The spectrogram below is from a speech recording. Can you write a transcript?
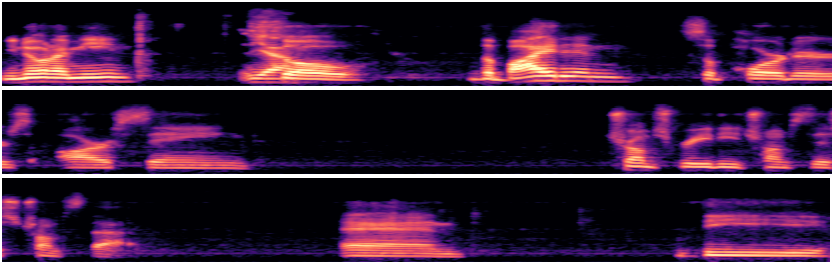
You know what I mean? Yeah. So the Biden supporters are saying Trump's greedy, Trump's this, Trump's that. And the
